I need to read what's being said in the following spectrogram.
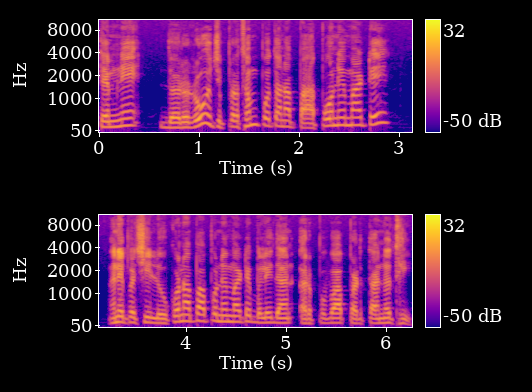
તેમને દરરોજ પ્રથમ પોતાના પાપોને માટે અને પછી લોકોના પાપોને માટે બલિદાન અર્પવા પડતા નથી.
